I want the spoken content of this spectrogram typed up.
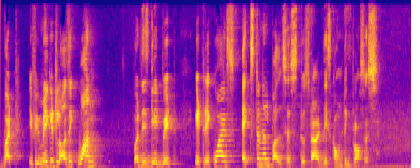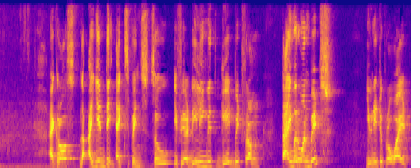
But if you make it logic 1 for this gate bit it requires external pulses to start this counting process across the INT X pins. So if you are dealing with gate bit from timer 1 bits, you need to provide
